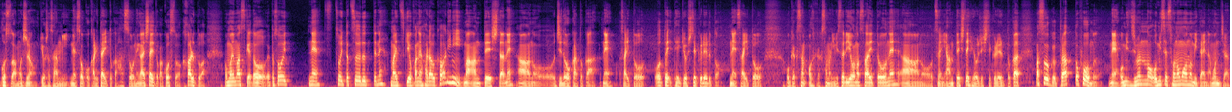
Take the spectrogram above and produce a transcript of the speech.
コストはもちろん業者さんにね、倉庫借りたいとか発送お願いしたいとかコストはかかるとは思いますけど、やっぱそういったね、そういったツールってね、毎月お金払う代わりに、まあ安定したね、あの、自動化とかね、サイトを提供してくれると、ね、サイトお客様、お客様に見せるようなサイトをね、あの、常に安定して表示してくれるとか、まあ、すごくプラットフォーム、ね、おみ自分のお店そのものみたいなもんじゃ、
